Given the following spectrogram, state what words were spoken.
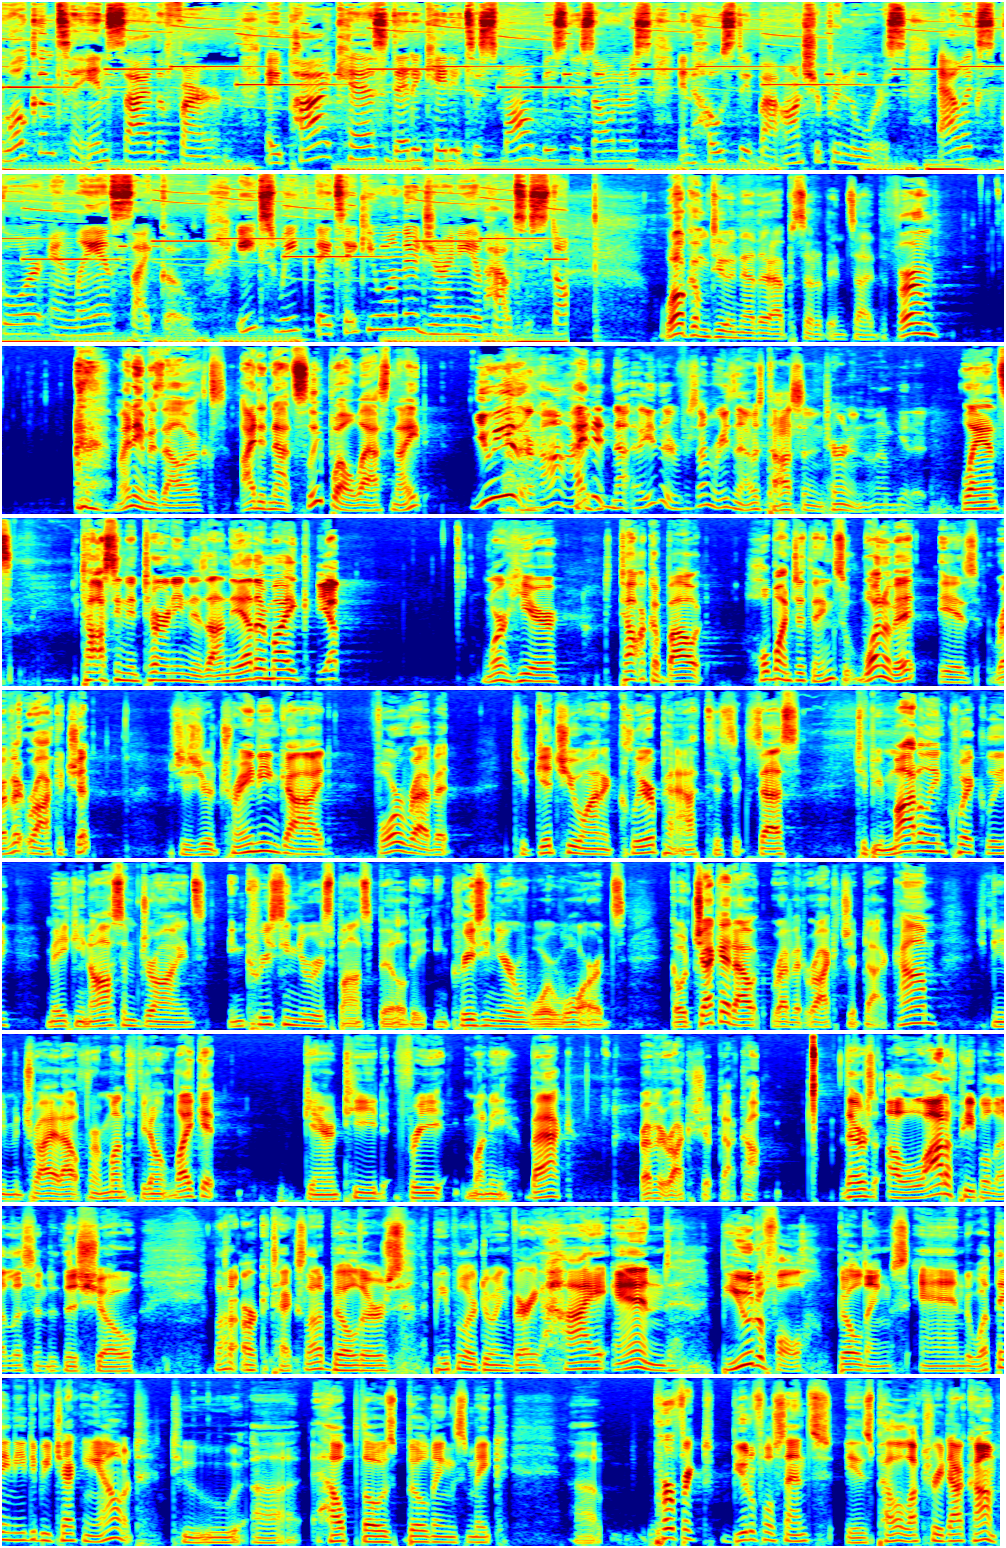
Welcome to Inside the Firm, a podcast dedicated to small business owners and hosted by entrepreneurs Alex Gore and Lance Cayko. Each week, they take you on their journey of how to start. Welcome to another episode of Inside the Firm. My name is Alex. I did not sleep well last night. You either, huh? I did not either. For some reason, I was tossing and turning. I don't get it. Lance, tossing and turning, is on the other mic. Yep. We're here to talk about a whole bunch of things. One of it is Revit Rocket Ship, which is your training guide for Revit to get you on a clear path to success, to be modeling quickly, making awesome drawings, increasing your responsibility, increasing your rewards. Go check it out, revitrocketship.com. You can even try it out for a month if you don't like it. Guaranteed free money back. revitrocketship.com. There's a lot of people that listen to this show. A lot of architects, a lot of builders. The people are doing very high end, beautiful buildings, and what they need to be checking out to uh, help those buildings make uh, perfect, beautiful sense is PellaLuxury.com.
